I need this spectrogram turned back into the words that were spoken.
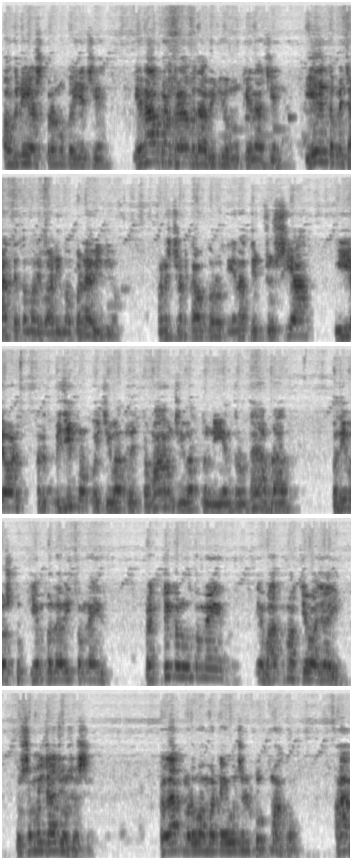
અગ્નિ અસ્ત્રનું કહીએ છીએ. એના પણ ઘણા બધા વીડિયો મૂકેલા છે. એ તમે જાતે તમારી વાડીમાં બનાવી લ્યો. અને છંટકાવ કરો તો એનાથી ચૂસિયા ઈયળ અને બીજી પણ કોઈ જીવાત હોય, તમામ જીવાતનું નિયંત્રણ થાય. આપણે આ બધી વસ્તુ કેમ બનાવી તમને પ્રેક્ટિકલ હું તમને એ વાતમાં કહેવા જાય તો સમય જાજો જશે કલાક મળવા માટે એવું છે ટૂંકમાં કહું. હા,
